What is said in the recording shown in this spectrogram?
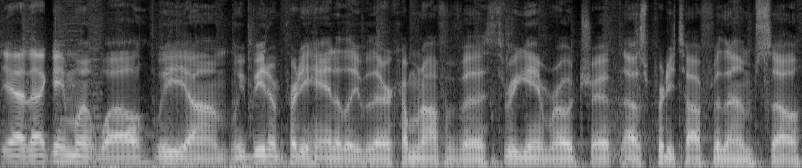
Yeah, that game went well. We um, we beat them pretty handily, but they were coming off of a three game road trip. That was pretty tough for them. So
